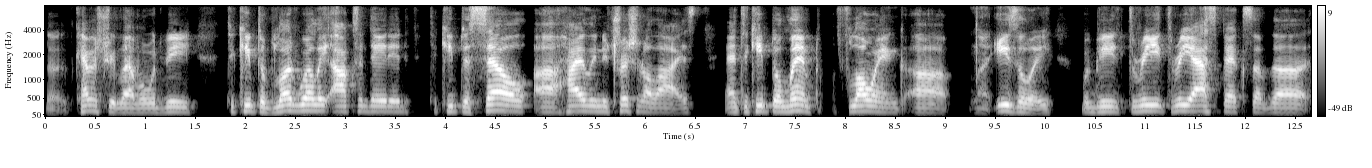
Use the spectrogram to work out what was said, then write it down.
the chemistry level would be to keep the blood well oxidated, to keep the cell uh, highly nutritionalized, and to keep the lymph flowing uh easily would be three three aspects of the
